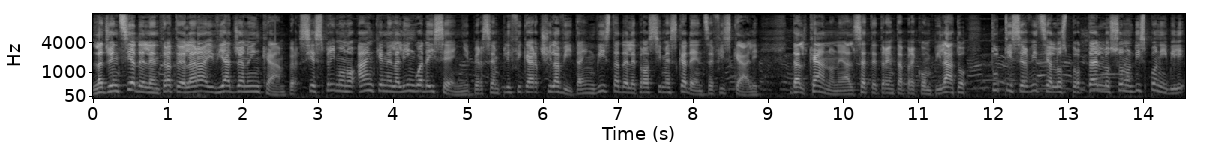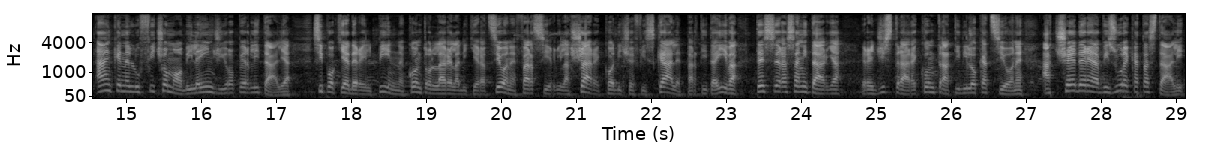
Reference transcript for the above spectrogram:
L'Agenzia delle Entrate della RAI viaggiano in camper, si esprimono anche nella lingua dei segni per semplificarci la vita in vista delle prossime scadenze fiscali. Dal canone al 730 precompilato, tutti i servizi allo sportello sono disponibili anche nell'ufficio mobile in giro per l'Italia. Si può chiedere il PIN, controllare la dichiarazione, farsi rilasciare codice fiscale, partita IVA, tessera sanitaria, registrare contratti di locazione, accedere a visure catastali.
